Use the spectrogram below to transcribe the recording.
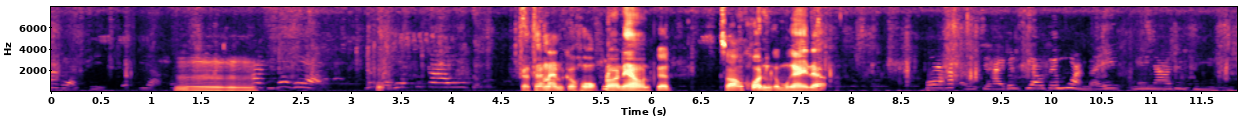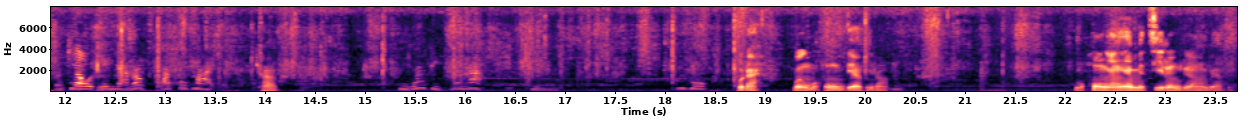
มาหอดพี่เด็กเหี้ยอืมถ้าสิบ่หอดมันก็หอดคือเก่าก็ทั้งนั้นก็หกเนาะแนวมันเกิดสองคนก็เมื่อยแล้ว บ่ฮะสิให้เป็นเกี่ยวแต่ม่วนได้ง่ายๆจังซี่ก็เกี่ยวเองอย่างเนาะตัดปุ๊บใหม่ครับ นี่ทั้งสี่ทั้งห้านี่มันหกพุ่นน่ะเบิ่งบักฮุงเดียวพี่น้องบักฮุงหยังยังเป็นสีเหลืองๆแบบนี้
